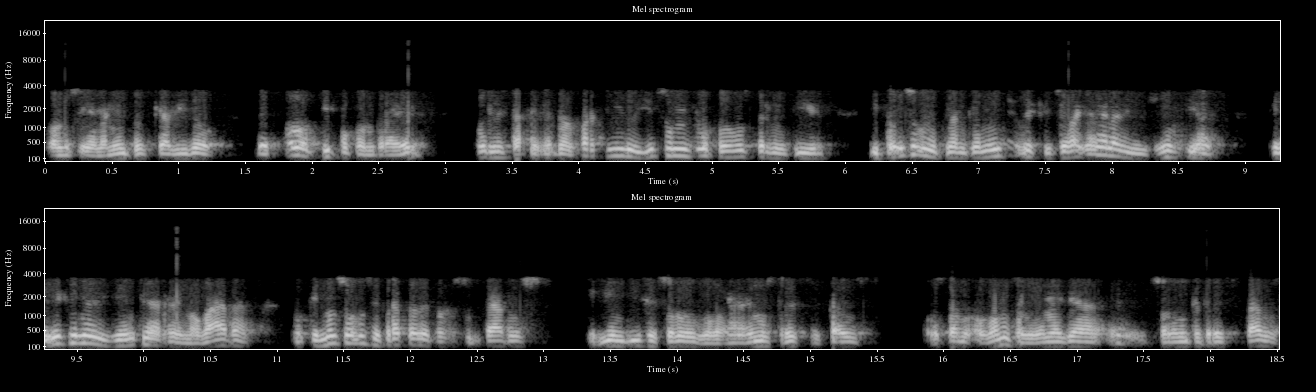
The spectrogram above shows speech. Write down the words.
con los señalamientos que ha habido de todo tipo contra él, pues le está pegando al partido y eso no lo podemos permitir. Y por eso mi planteamiento de que se vaya a la dirigencia, que deje una dirigencia renovada, porque no solo se trata de los resultados, que bien dice, solo gobernaremos tres estados, o, estamos, o vamos a gobernar ya eh, solamente tres estados,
